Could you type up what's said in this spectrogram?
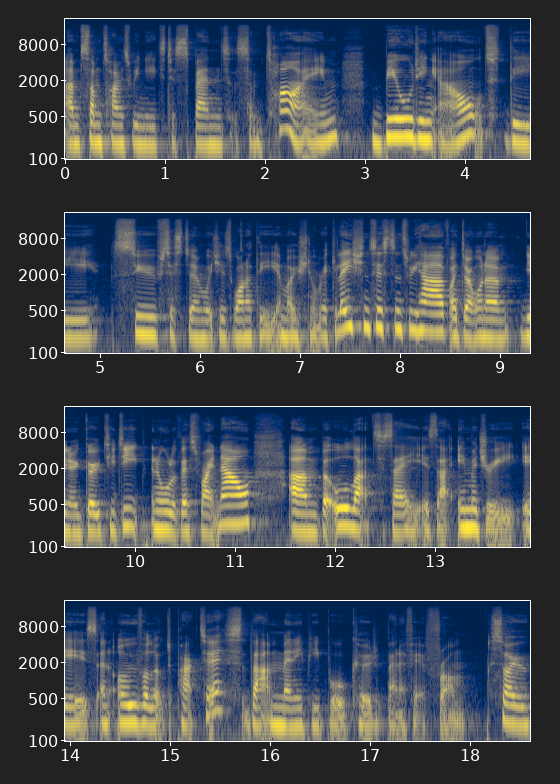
Um, sometimes we need to spend some time building out the soothe system, which is one of the emotional regulation systems we have. I don't want to, you know, go too deep in all of this right now, um, but all that to say is that imagery is an overlooked practice that many people could benefit from. So,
